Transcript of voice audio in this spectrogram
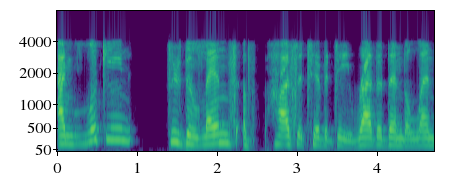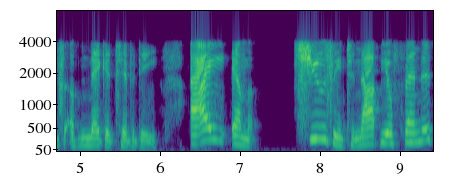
I'm looking through the lens of positivity rather than the lens of negativity. I am choosing to not be offended,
